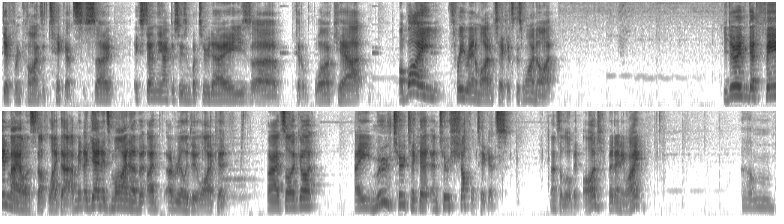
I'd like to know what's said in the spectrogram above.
different kinds of tickets. So, extend the active season by two days, uh, get a workout. I'll buy three random item tickets, because why not? You do even get fan mail and stuff like that. I mean, again, it's minor, but I, I really do like it. Alright, so I got a Move 2 ticket and two Shuffle tickets. That's a little bit odd, but anyway. Um,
